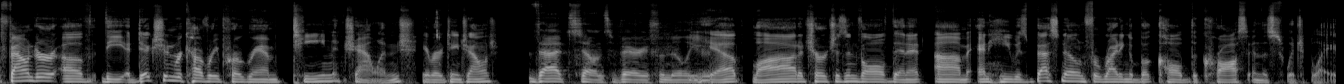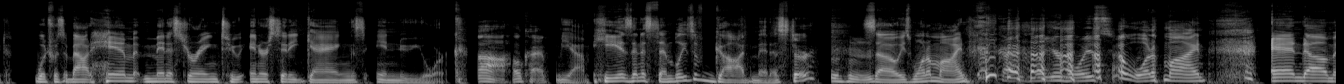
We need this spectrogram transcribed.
founder of the addiction recovery program Teen Challenge. You ever heard of Teen Challenge? That sounds very familiar. Yep, a lot of churches involved in it. Um, and he was best known for writing a book called The Cross and the Switchblade, which was about him ministering to inner city gangs in New York. Ah, okay. Yeah, he is an Assemblies of God minister, Mm-hmm. so he's one of mine. your boys. one of mine. And um,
